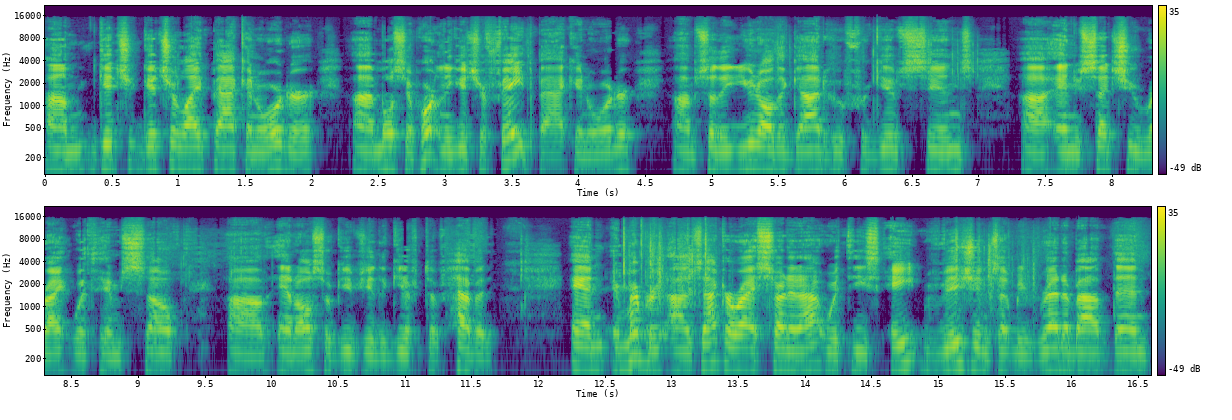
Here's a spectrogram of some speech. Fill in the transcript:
um, get your get your life back in order. Uh, most importantly, get your faith back in order um, so that you know the God who forgives sins uh, and who sets you right with himself uh, and also gives you the gift of heaven. And remember, uh, Zechariah started out with these eight visions that we've read about then,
